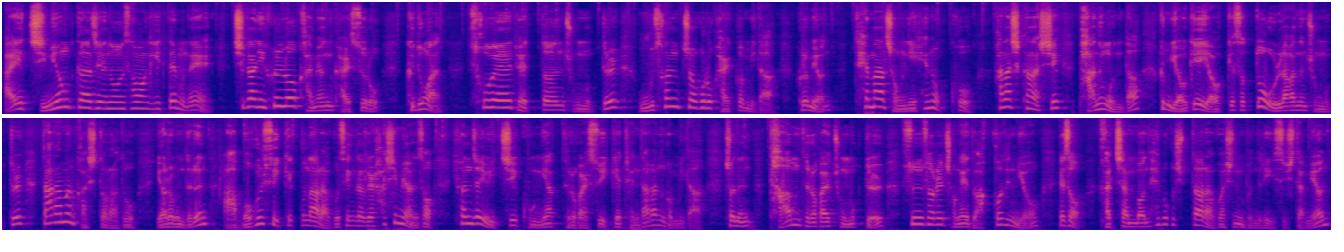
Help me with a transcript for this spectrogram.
아예 지명까지 해놓은 상황이기 때문에 시간이 흘러가면 갈수록 그동안 소외됐던 종목들 우선적으로 갈 겁니다. 그러면 테마 정리해놓고 하나씩 하나씩 반응 온다? 그럼 여기에 엮여서 또 올라가는 종목들 따라만 가시더라도 여러분들은 아, 먹을 수 있겠구나라고 생각을 하시면서 현재 위치 공략 들어갈 수 있게 된다라는 겁니다. 저는 다음 들어갈 종목들 순서를 정해 놨거든요. 그래서 같이 한번 해보고 싶다라고 하시는 분들이 있으시다면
